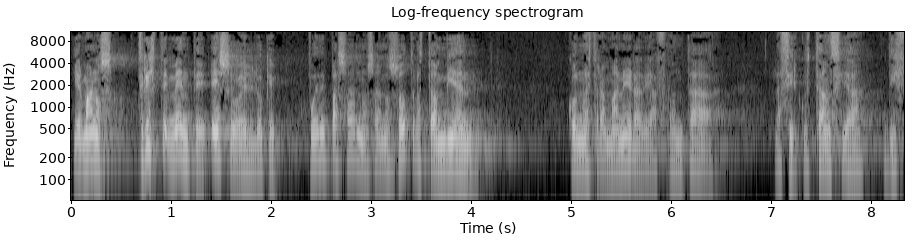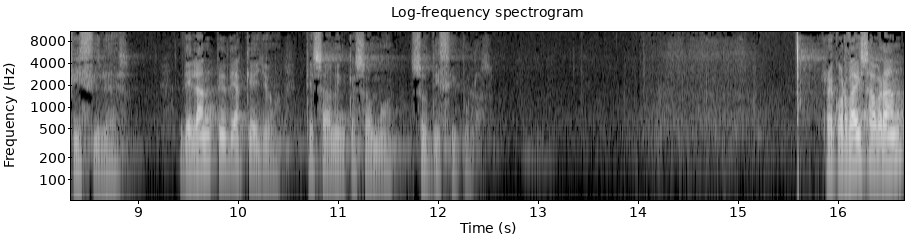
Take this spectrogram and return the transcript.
Y hermanos, tristemente eso es lo que puede pasarnos a nosotros también con nuestra manera de afrontar las circunstancias difíciles delante de aquellos que saben que somos sus discípulos. ¿Recordáis Abraham?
